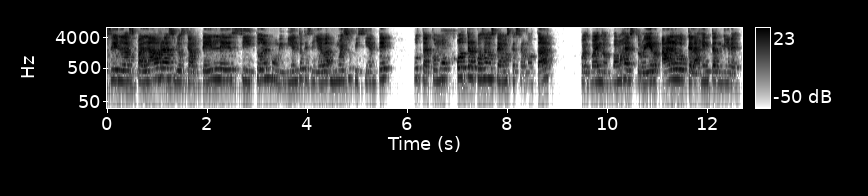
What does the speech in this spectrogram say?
si las palabras, los carteles, si todo el movimiento que se lleva no es suficiente, puta, ¿cómo otra cosa nos tenemos que hacer notar? Pues bueno, vamos a destruir algo que la gente admire.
